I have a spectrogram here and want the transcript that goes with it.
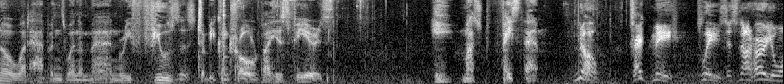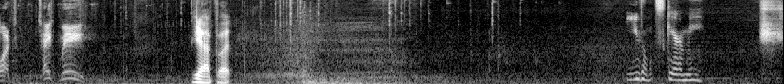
know what happens when a man refuses to be controlled by his fears? He must face them. No! Take me! Please, it's not her you want. Take me! yeah, but You don't scare me. Shh.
